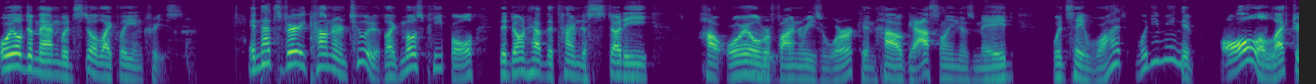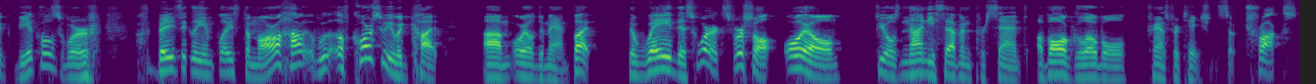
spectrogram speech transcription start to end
oil demand would still likely increase. And that's very counterintuitive. Like most people that don't have the time to study how oil refineries work and how gasoline is made would say, What? What do you mean? If all electric vehicles were basically in place tomorrow, how? Of course, we would cut um, oil demand. But the way this works, first of all, oil fuels 97% of all global transportation. So trucks,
